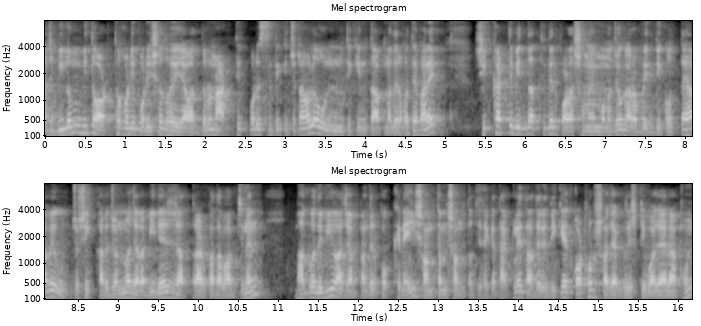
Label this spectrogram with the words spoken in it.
আজ বিলম্বিত অর্থকরী পরিশোধ হয়ে যাওয়ার দরুন আর্থিক পরিস্থিতি কিছুটা হলেও উন্নতি কিন্তু আপনাদের হতে পারে। শিক্ষার্থী বিদ্যার্থীদের পড়াশোনায় মনোযোগ আরও বৃদ্ধি করতে হবে উচ্চশিক্ষার জন্য। যারা বিদেশ যাত্রার কথা ভাবছিলেন ভাগ্যদেবীও আজ আপনাদের পক্ষে নেই। সন্তান সন্ততি থেকে থাকলে তাদের দিকে কঠোর সজাগ দৃষ্টি বজায় রাখুন।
